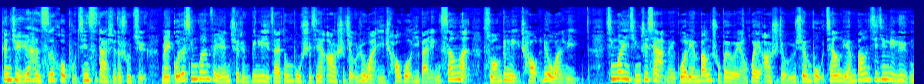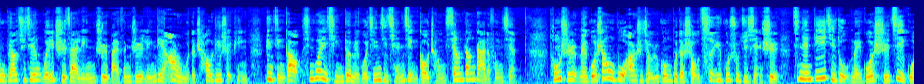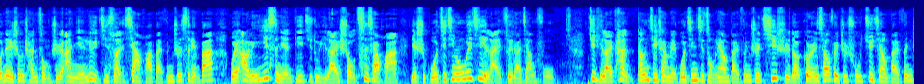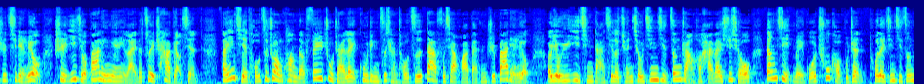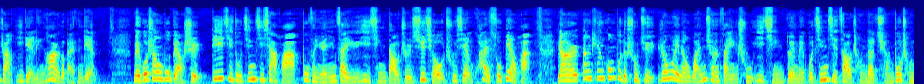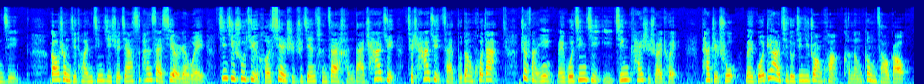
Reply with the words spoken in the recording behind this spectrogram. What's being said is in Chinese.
根据约翰斯霍普金斯大学的数据，美国的新冠肺炎确诊病例在东部时间二十九日晚已超过一百零三万，死亡病例超六万例。新冠疫情之下，美国联邦储备委员会二十九日宣布，将联邦基金利率目标区间维持在零至百分之零点二五的超低水平，并警告新冠疫情对美国经济前景构成相当大的风险。同时，美国商务部二十九日公布的首次预估数据显示，今年第一季度美国实际国内生产总值按年率计算下滑百分之四点八，为二零一四年第一季度以来首次下滑，也是国际金融危机以来最大降幅。具体来看，当季占美国经济总量百分之七十的个人消费支出巨降百分之七点六，是一九八零年以来的最差表现。反映企业投资状况的非住宅类固定资产投资大幅下滑百分之八点六。而由于疫情打击了全球经济增长和海外需求，当季美国出口不振，拖累经济增长一点零二个百分点。美国商务部表示，第一季度经济下滑部分原因在于疫情导致需求出现快速变化。然而，当天公布的数据仍未能完全反映出疫情对美国经济造成的全部冲击。高盛集团经济学家斯潘塞希尔认为，经济数据和现实之间存在很大差距，且差距在不断扩大，这反映美国经济已经开始衰退。他指出，美国第二季度经济状况可能更糟糕。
